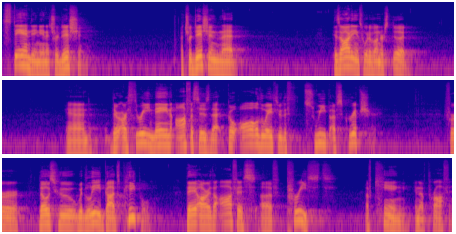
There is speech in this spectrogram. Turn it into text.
standing in a tradition, a tradition that his audience would have understood. And there are three main offices that go all the way through the sweep of Scripture for those who would lead God's people. They are the office of priest, of king, and of prophet.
